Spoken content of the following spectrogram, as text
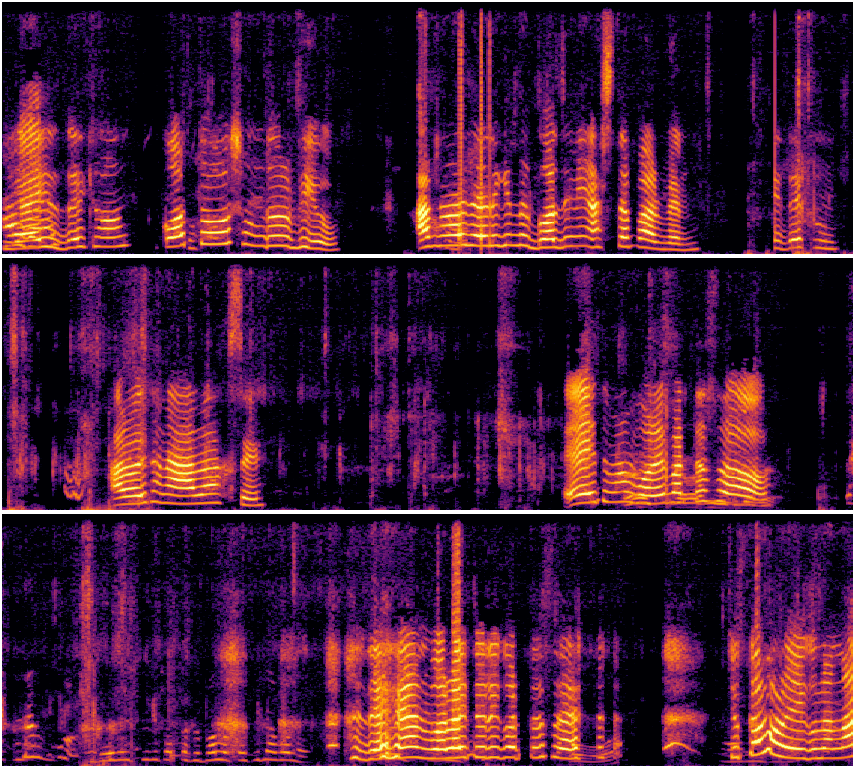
গাইস দেখুন কত সুন্দর ভিউ। আপনারা চাইলে কিন্তু গজনি আসতে পারবেন। দেখুন, আর ওইখানে আর আছে। এই তুমি বলে পারতেছ? দেখেন, বড়ই চুরি করতেছে। চুপকা করো, এগুলো না?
